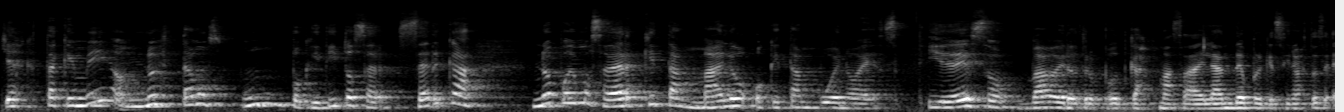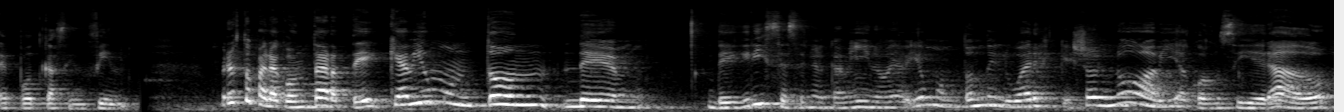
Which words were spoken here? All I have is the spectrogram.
que hasta que medio no estamos un poquitito cerca, no podemos saber qué tan malo o qué tan bueno es. Y de eso va a haber otro podcast más adelante, porque si no, esto es el podcast sin fin. Pero esto para contarte que había un montón de, de grises en el camino y había un montón de lugares que yo no había considerado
